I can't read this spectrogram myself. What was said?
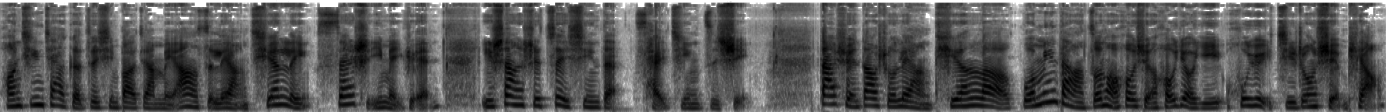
黄金价格最新报价每盎司两千零三十亿美元。以上是最新的财经资讯。大选倒数两天了，国民党总统候选侯友谊呼吁集中选票，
